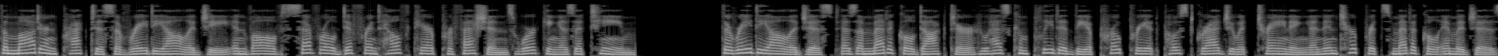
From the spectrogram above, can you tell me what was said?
The modern practice of radiology involves several different healthcare professions working as a team. The radiologist is a medical doctor who has completed the appropriate postgraduate training and interprets medical images,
